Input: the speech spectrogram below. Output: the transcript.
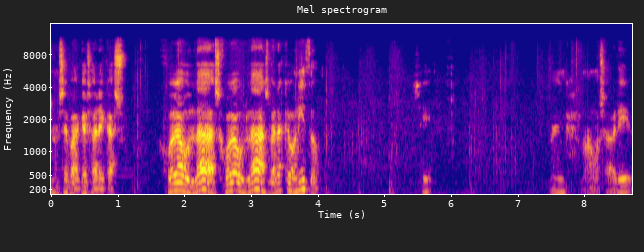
No sé para qué os haré caso. Juega Outlast, juega Outlast, verás qué bonito. Sí. Venga, vamos a abrir.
